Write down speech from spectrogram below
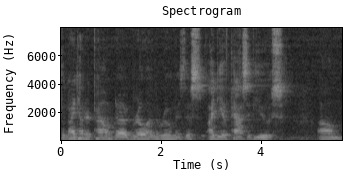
the 900 pound uh, gorilla in the room is this idea of passive use. Um,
